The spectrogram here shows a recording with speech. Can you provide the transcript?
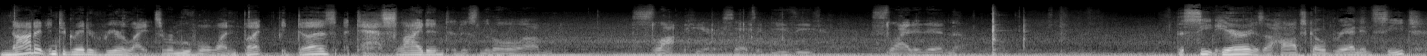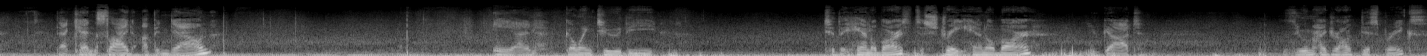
not an integrated rear light, it's a removable one, but it does slide into this little um, slot here, so it's an easy slide it in. The seat here is a Hovsco branded seat that can slide up and down. And going to the to the handlebars, it's a straight handlebar. You've got Zoom hydraulic disc brakes,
